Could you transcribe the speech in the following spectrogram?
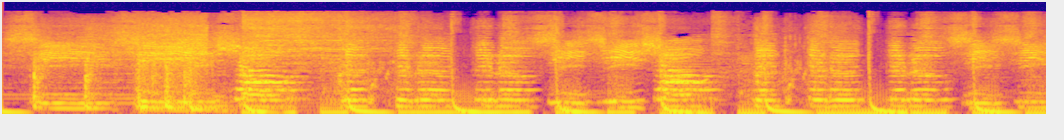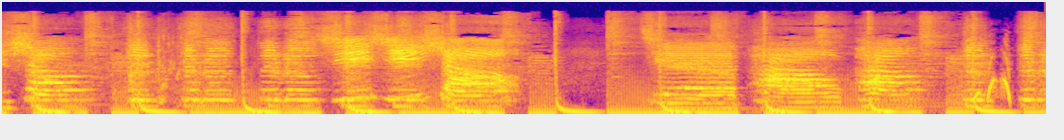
洗洗手，嘟嘟嘟嘟嘟，洗洗手，嘟嘟嘟嘟嘟，洗洗手，洗洗手。解泡泡，嘟嘟嘟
